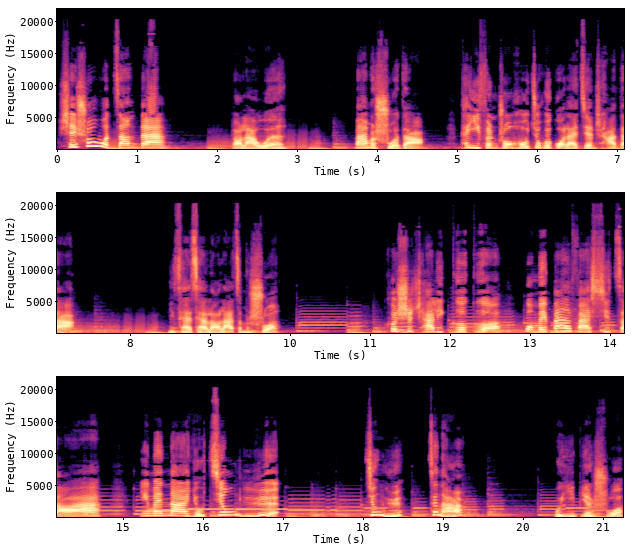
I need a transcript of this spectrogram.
谁说我脏的？劳拉问。妈妈说的，她一分钟后就会过来检查的。你猜猜劳拉怎么说？可是查理哥哥，我没办法洗澡啊，因为那儿有鲸鱼。鲸鱼在哪儿？我一边说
